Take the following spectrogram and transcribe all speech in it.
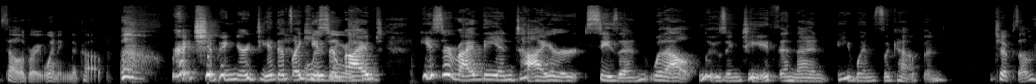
celebrate winning the cup. right, chipping your teeth. It's like he Losing your survived. He survived the entire season without losing teeth, and then he wins the cup and Chips him.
